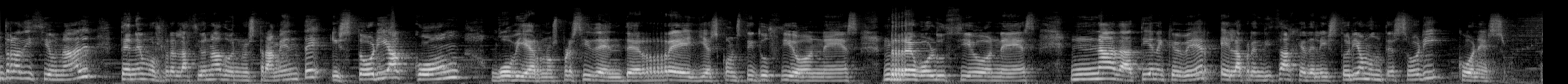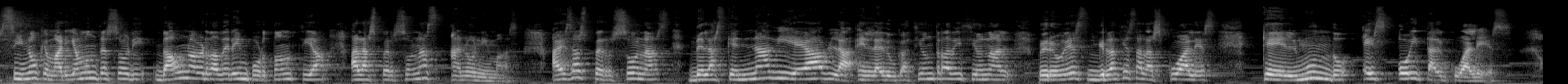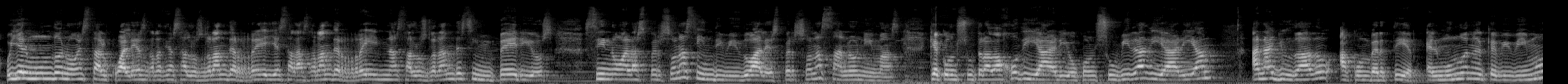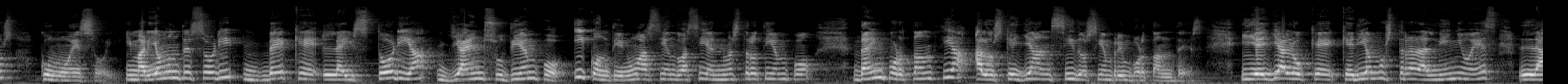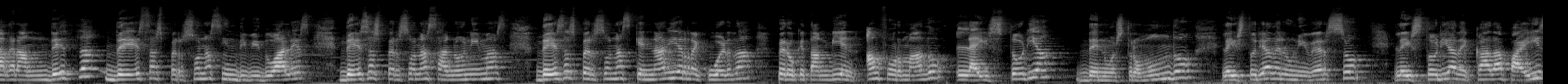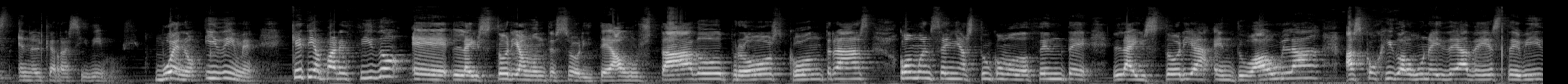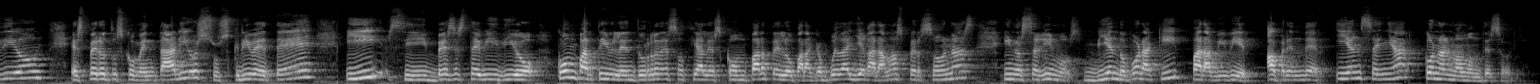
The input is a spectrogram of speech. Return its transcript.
tradicional, tenemos relacionado en nuestra mente historia con gobiernos, presidentes, reyes, constituciones, revoluciones, nada tiene que ver el aprendizaje de la historia Montessori con eso sino que María Montessori da una verdadera importancia a las personas anónimas, a esas personas de las que nadie habla en la educación tradicional, pero es gracias a las cuales que el mundo es hoy tal cual es. Hoy el mundo no es tal cual es gracias a los grandes reyes, a las grandes reinas, a los grandes imperios, sino a las personas individuales, personas anónimas, que con su trabajo diario, con su vida diaria, han ayudado a convertir el mundo en el que vivimos como es hoy. Y María Montessori ve que la historia ya en su tiempo y continúa siendo así en nuestro tiempo, da importancia a los que ya han sido siempre importantes. Y ella lo que quería mostrar al niño es la grandeza de esas personas individuales, de esas personas anónimas, de esas personas que nadie recuerda, pero que también han formado la historia de nuestro mundo, la historia del universo, la historia de cada país en el que residimos. Bueno, y dime, ¿qué te ha parecido eh, la historia Montessori? ¿Te ha gustado? ¿Pros? ¿Contras? ¿Cómo enseñas tú como docente la historia en tu aula? ¿Has cogido alguna idea de este vídeo? Espero tus comentarios, suscríbete y si ves este vídeo compartible en tus redes sociales, compártelo para que pueda llegar a más personas y nos seguimos viendo por aquí para vivir, aprender y enseñar con Alma Montessori.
